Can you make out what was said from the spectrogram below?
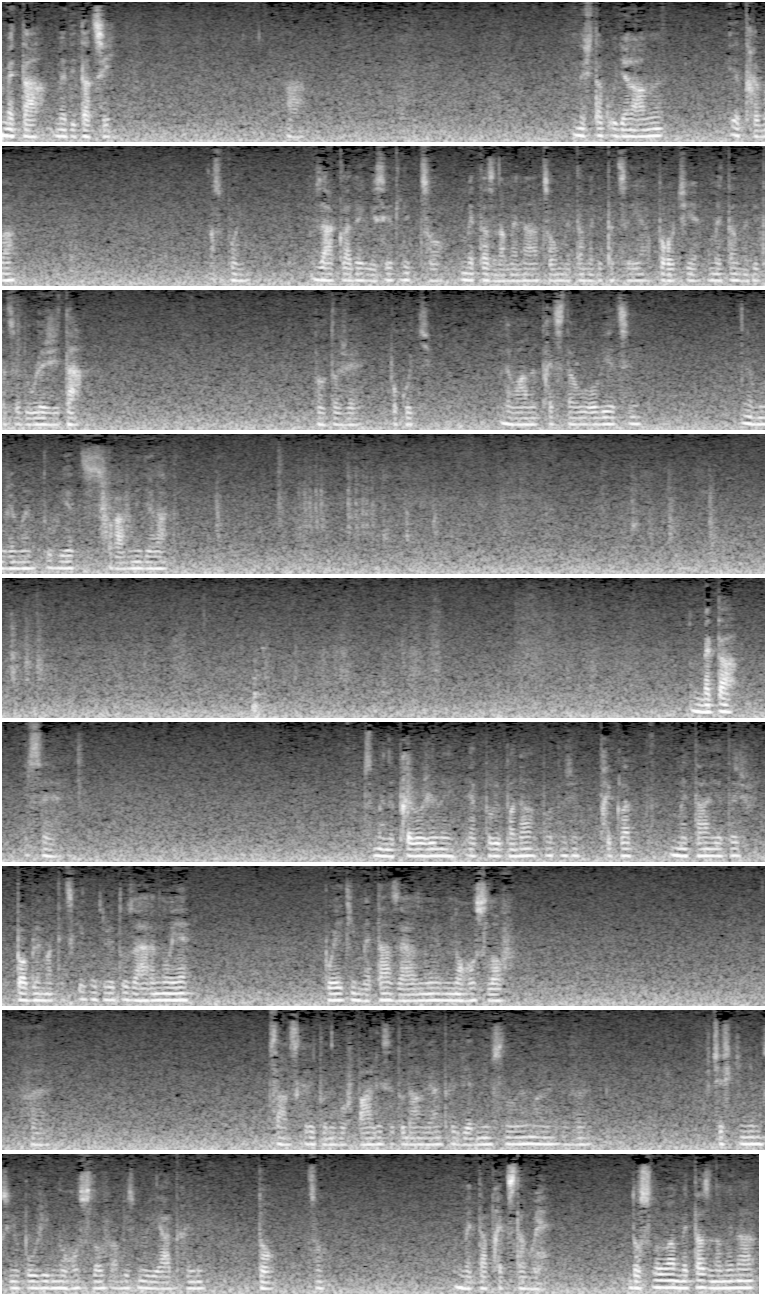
meta meditaci. A než tak uděláme, je třeba aspoň v základech vysvětlit, co meta znamená, co meta meditace je a proč je meta meditace důležitá protože pokud nemáme představu o věci, nemůžeme tu věc správně dělat. Meta se jsme nepřeložili, jak to vypadá, protože překlad meta je tež problematický, protože to zahrnuje, pojetí meta zahrnuje mnoho slov. V sanskritu nebo v páli se to dá vyjádřit jedním slovem, ale v, v češtině musíme použít mnoho slov, aby jsme vyjádřili to, co meta představuje. Doslova meta znamená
